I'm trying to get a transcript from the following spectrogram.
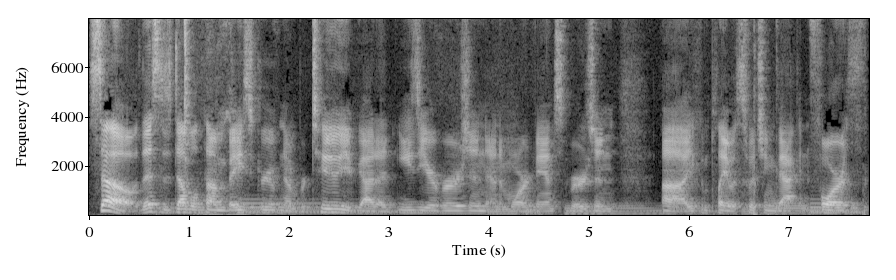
So this is double thumb bass groove number two. You've got an easier version and a more advanced version. Uh, you can play with switching back and forth.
